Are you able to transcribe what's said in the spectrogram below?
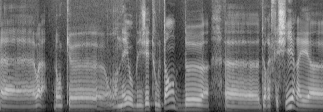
Euh, voilà, donc euh, on est obligé tout le temps de, euh, de réfléchir et, euh,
